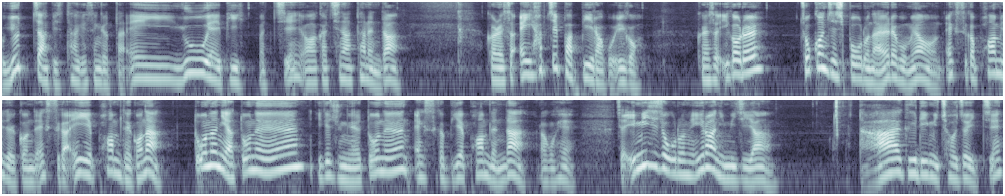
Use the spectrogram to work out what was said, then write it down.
U자 비슷하게 생겼다. A U의 B 맞지? 여와 같이 나타낸다. 그래서 A 합집합 B라고 읽어. 그래서 이거를 조건 제시법으로 나열해 보면 x가 포함이 될 건데 x가 a에 포함되거나 또는이야 또는 이게 중요해 또는 x가 b에 포함된다 라고 해. 자 이미지적으로는 이러한 이미지야. 다 그림이 쳐져 있지,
